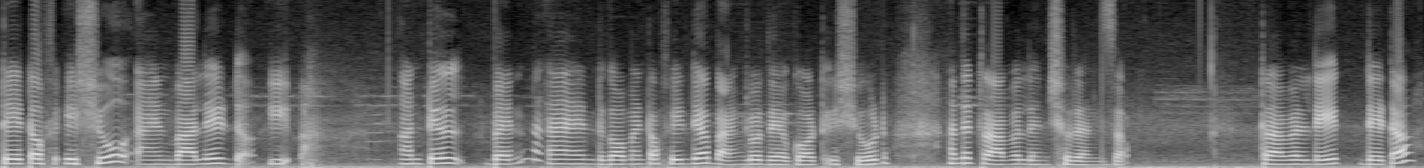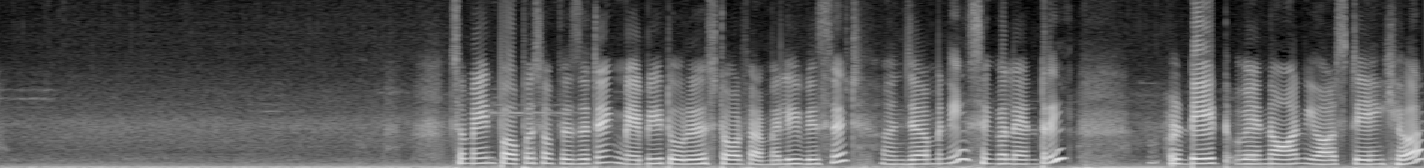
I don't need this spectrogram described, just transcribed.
date of issue and valid e- until when and government of india bangalore they have got issued and the travel insurance travel date data. So main purpose of visiting maybe tourist or family visit. In germany single entry. Date when on you are staying here.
